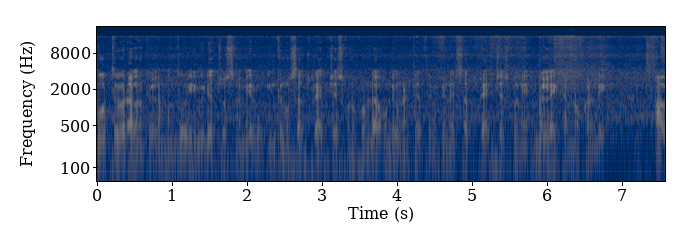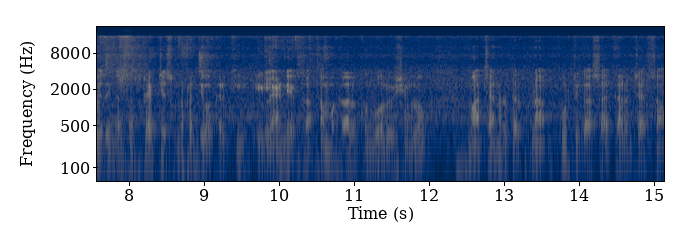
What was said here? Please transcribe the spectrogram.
పూర్తి వివరాలకు వెళ్ళే ముందు ఈ వీడియో చూసిన మీరు ఇంక నువ్వు సబ్స్క్రైబ్ చేసుకోకుండా ఉండి ఉన్నట్లయితే వెంటనే సబ్స్క్రైబ్ చేసుకుని బెల్ ఐకన్ నొక్కండి. ఆ విధంగా సబ్స్క్రైబ్ చేసుకున్న ప్రతి ఒక్కరికి ఈ ల్యాండ్ యొక్క అమ్మకాలు కొనుగోలు విషయంలో మా ఛానల్ తరపున పూర్తిగా సహకారం చేస్తాం.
